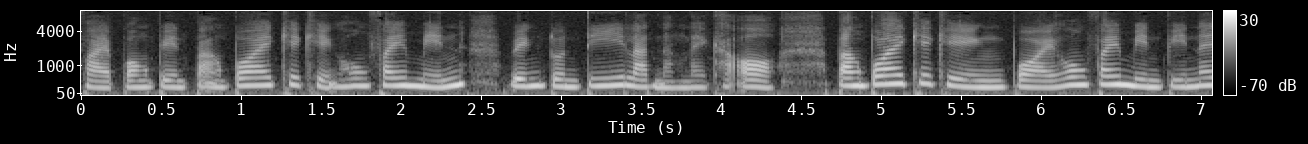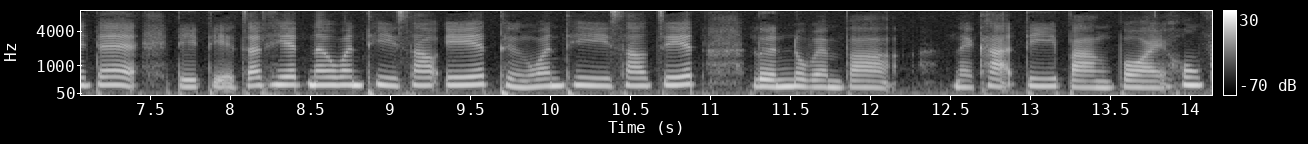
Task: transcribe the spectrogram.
ฝ่ายปองเป็นปังป้อยเคเข่งห้องไฟหมินเว้งตนตี้ลัดหนังในค่ะอ๋อปังป้อยเคเข่งปล่อยห้องไฟหมินปีในแต่เดเตจัดเฮ็ดในวันที่21ถึงวันที่27เดือนโนเวมเบอร์ นะคะตีปางปล่อยห้องไฟ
